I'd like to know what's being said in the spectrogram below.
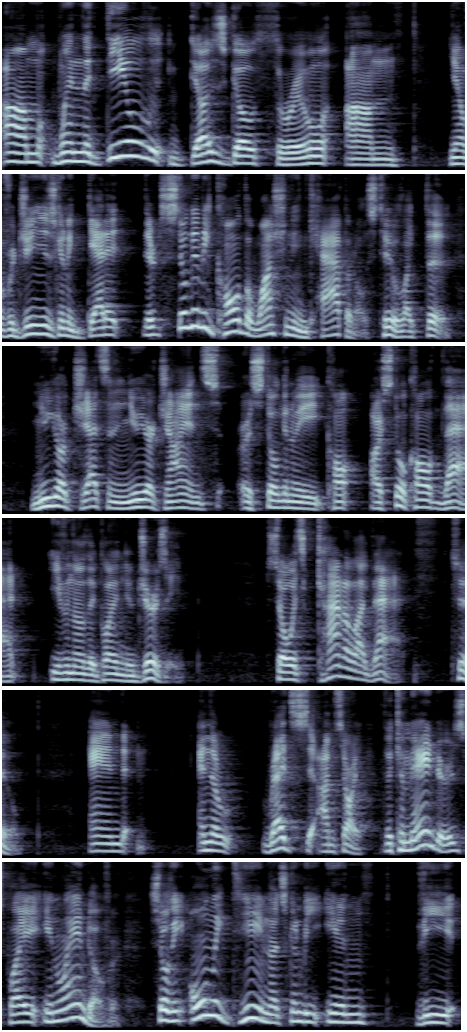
um, when the deal does go through, um, you know, Virginia is going to get it. They're still going to be called the Washington Capitals too. Like the New York Jets and the New York Giants are still going to be called are still called that, even though they play in New Jersey. So it's kind of like that too, and and the Reds, I'm sorry, the Commanders play in Landover. So the only team that's going to be in the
